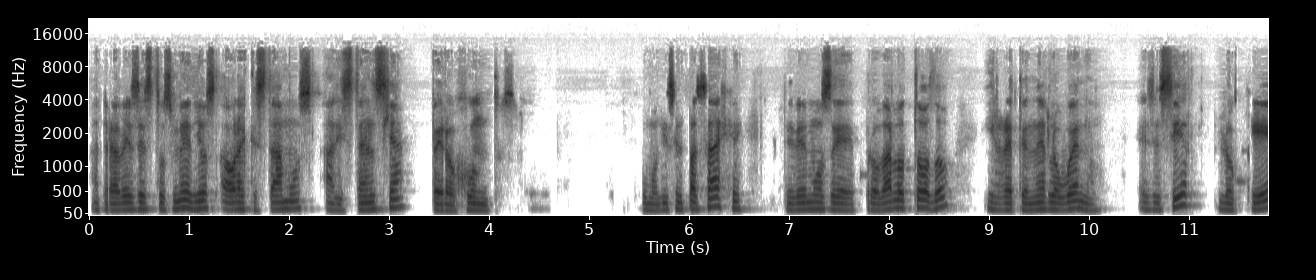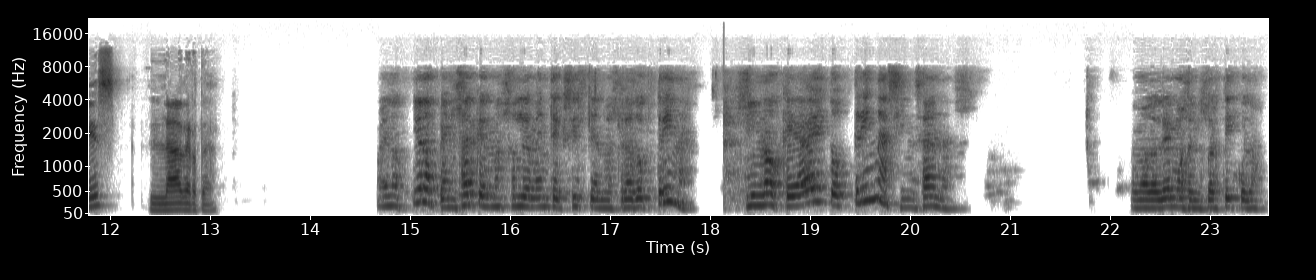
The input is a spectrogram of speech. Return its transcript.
a través de estos medios ahora que estamos a distancia, pero juntos. Como dice el pasaje, debemos de probarlo todo y retener lo bueno, es decir, lo que es la verdad. Bueno, quiero pensar que no solamente existe nuestra doctrina, sino que hay doctrinas insanas, como lo leemos en su artículo.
